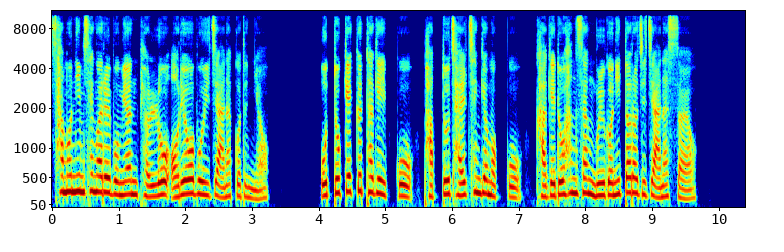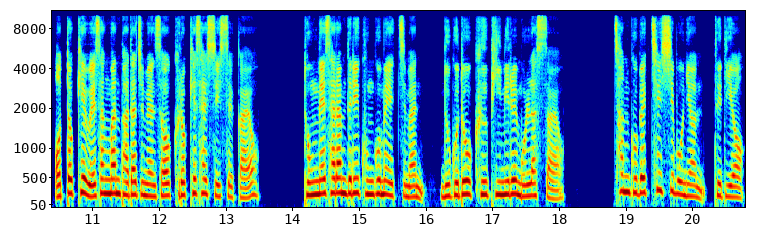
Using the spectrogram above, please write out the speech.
사모님 생활을 보면 별로 어려워 보이지 않았거든요. 옷도 깨끗하게 입고 밥도 잘 챙겨 먹고 가게도 항상 물건이 떨어지지 않았어요. 어떻게 외상만 받아주면서 그렇게 살 수 있을까요? 동네 사람들이 궁금해했지만 누구도 그 비밀을 몰랐어요. 1975년 드디어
